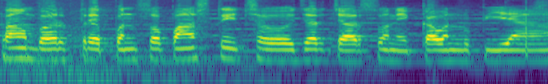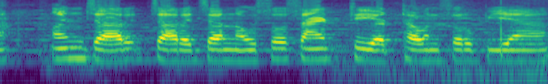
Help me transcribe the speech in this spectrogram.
પાંભર ત્રેપનસો પાંચથી છ હજાર ચારસો એકાવન રૂપિયા. અંજાર ચાર હજાર નવસો સાઠથી અઠ્ઠાવનસો રૂપિયા.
